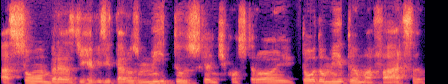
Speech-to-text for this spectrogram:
as sombras, de revisitar os mitos que a gente constrói. Todo mito é uma farsa,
